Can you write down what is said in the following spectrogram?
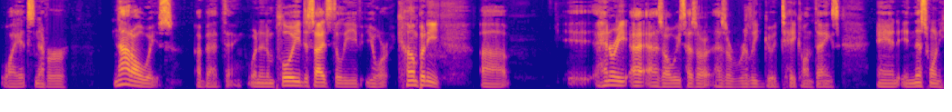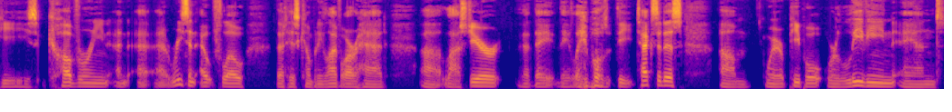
why it's never, not always a bad thing. When an employee decides to leave your company, uh, Henry, as always, has a has a really good take on things, and in this one, he's covering an, a, a recent outflow that his company Livewire had uh, last year that they they labeled the Texodus, um, where people were leaving and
